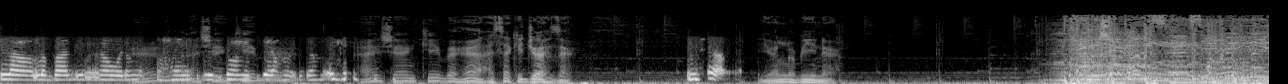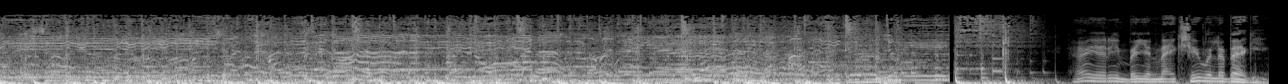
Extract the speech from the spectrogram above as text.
لا والله باقي من أول ما عشان تصحين يقوم كذا. يتقهوى يتقهوى عشان كذا. ها عساكي جاهزة؟ إن شاء الله. يلا بينا. ها يا ريم بين معك شيء ولا باقي؟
